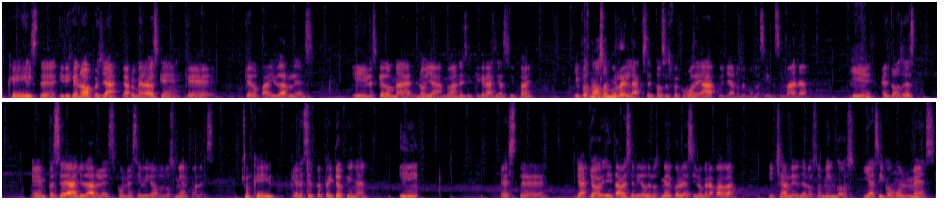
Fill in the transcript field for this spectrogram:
Ok. Este, y dije, no, pues ya, la primera vez que, que quedo para ayudarles y les quedo mal, no, ya me van a decir que gracias y bye. Y pues no, son muy relax, entonces fue como de, ah, pues ya nos vemos la siguiente semana. Y entonces empecé a ayudarles con ese video de los miércoles. Ok. Que eres el Pepe y te opinan. Y este, ya, yo editaba ese video de los miércoles y lo grababa. Y Charlie el de los domingos. Y así como un mes,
